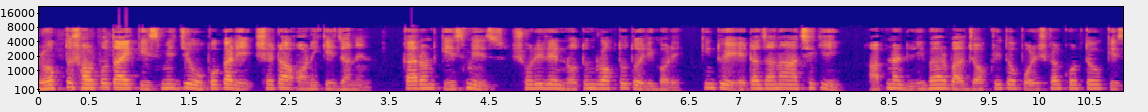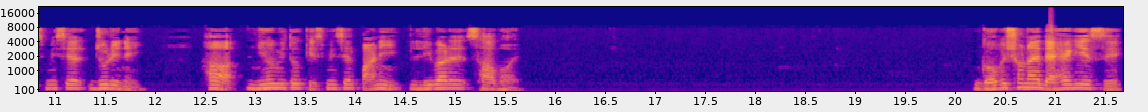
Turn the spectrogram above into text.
রক্ত স্বল্পতায় কিসমিস যে উপকারী, সেটা অনেকেই জানেন। কারণ কিসমিস শরীরে নতুন রক্ত তৈরি করে। কিন্তু এটা জানা আছে কি? আপনার লিভার বা যকৃত পরিষ্কার করতেও কিসমিসের জুড়ি নেই। হ্যাঁ নিয়মিত কিসমিসের পানি লিভারে সাফ হয়। গবেষণায় দেখা গিয়েছে,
